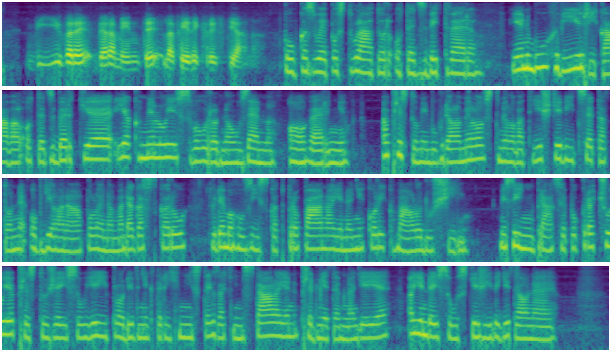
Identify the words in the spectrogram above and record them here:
Poukazuje postulátor otec Bitver. Jen Bůh ví, říkával otec Bertě, jak miluji svou rodnou zem, Overň. A přesto mi Bůh dal milost milovat ještě více tato neobdělaná pole na Madagaskaru, kde mohu získat pro pána jen několik málo duší. Misijní práce pokračuje, přestože jsou její plody v některých místech zatím stále jen předmětem naděje a jinde jsou stěží viditelné.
